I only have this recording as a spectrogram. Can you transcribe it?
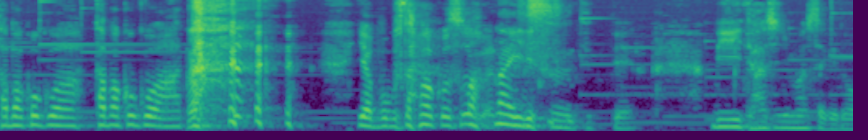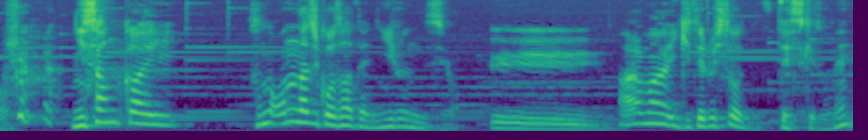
タバコくわ、タバコくわって。いや、僕タバコ吸わないですって言って、ビーって走りましたけど、2、3回、その同じ交差点にいるんですよ。えー、あれはまあ生きてる人ですけどね。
